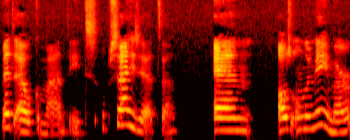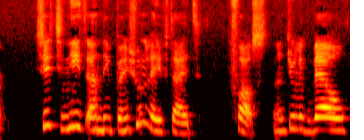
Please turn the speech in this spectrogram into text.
met elke maand iets opzij zetten. En als ondernemer zit je niet aan die pensioenleeftijd vast. Natuurlijk wel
